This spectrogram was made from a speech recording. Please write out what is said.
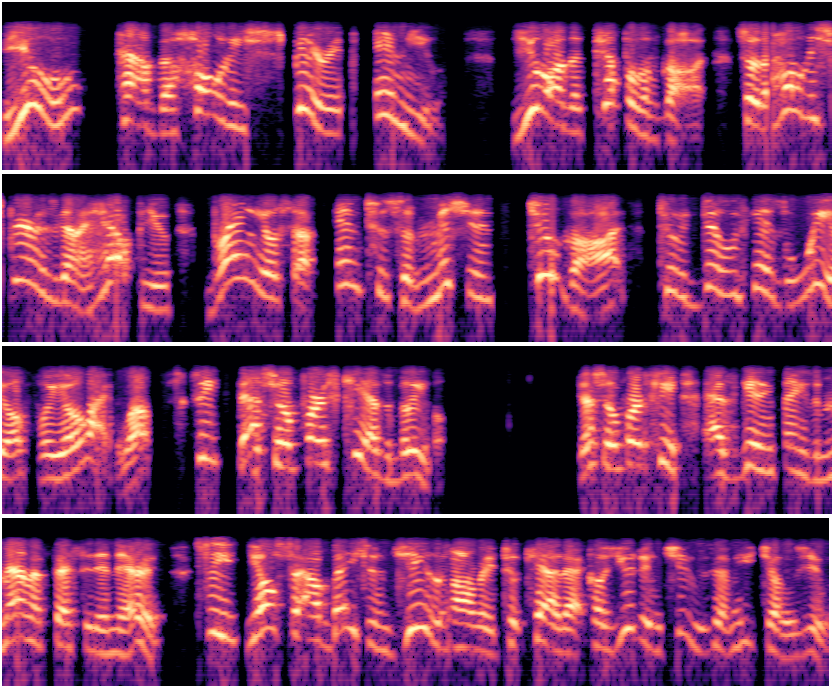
you have the Holy Spirit in you. You are the temple of God. So the Holy Spirit is going to help you bring yourself into submission to God to do His will for your life. Well, see, that's your first key as a believer. That's your first key as getting things manifested in the earth. See, your salvation, Jesus already took care of that because you didn't choose him, he chose you.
